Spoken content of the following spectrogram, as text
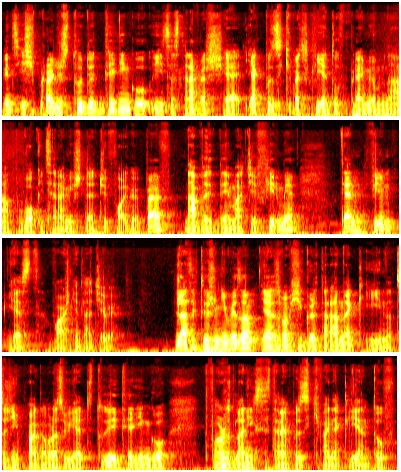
Więc jeśli prowadzisz studio detailingu i zastanawiasz się jak pozyskiwać klientów premium na powłoki ceramiczne czy folię PPF, nawet gdy macie w firmie, ten film jest właśnie dla Ciebie. Dla tych, którzy nie wiedzą, ja nazywam się Igor Taranek i na co dzień pomagam rozwijać studia detailingu, tworzę dla nich systemy pozyskiwania klientów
